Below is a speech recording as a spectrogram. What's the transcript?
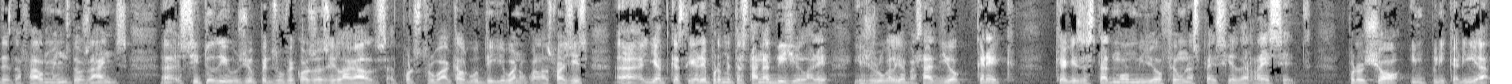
des de fa almenys dos anys. Eh, si tu dius, jo penso fer coses il·legals, et pots trobar que algú et digui, bueno, quan les facis eh, ja et castigaré, però mentrestant et vigilaré. I això és el que li ha passat. Jo crec que hagués estat molt millor fer una espècie de reset, però això implicaria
